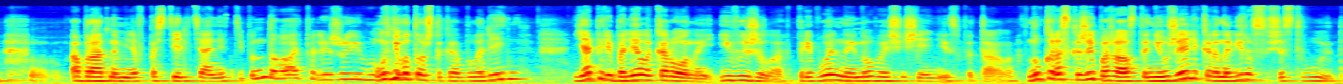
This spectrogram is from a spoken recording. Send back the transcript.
обратно меня в постель тянет. Типа, ну давай, полежим. У него тоже такая была лень. Я переболела короной и выжила. Привольные новые ощущения испытала. Ну-ка расскажи, пожалуйста, неужели коронавирус существует?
